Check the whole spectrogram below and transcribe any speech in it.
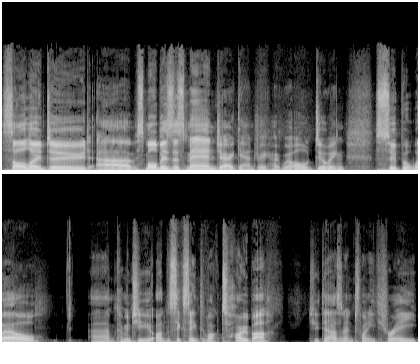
solo dude, uh, small businessman, Jared Goundry. Hope we're all doing super well um, coming to you on the 16th of October, 2023.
